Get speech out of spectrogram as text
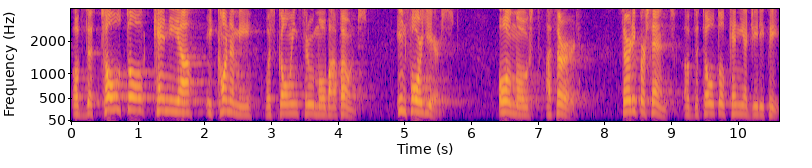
of the total Kenya economy was going through mobile phones in four years almost a third, 30% of the total Kenya GDP.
